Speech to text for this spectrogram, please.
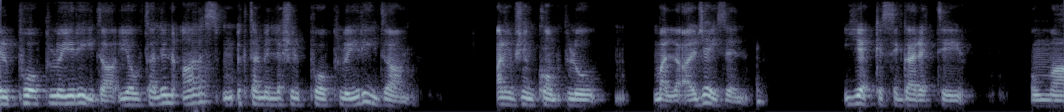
il-poplu jridha jew tal-inqas iktar milli għax il-poplu jridha għaliex biex inkomplu mal-li qal Jason jekk is-sigaretti huma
